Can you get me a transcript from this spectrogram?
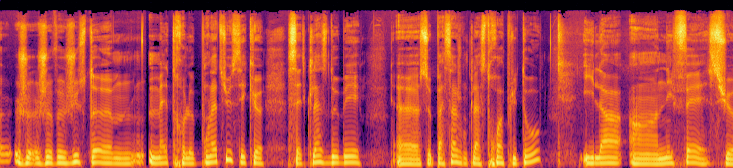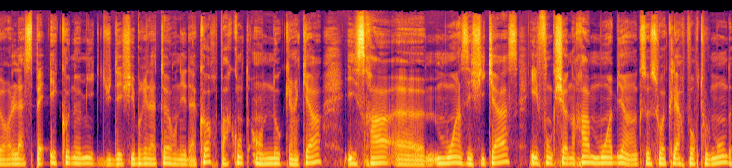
euh, je, veux juste euh, mettre le point là-dessus, c'est que cette classe 2B, euh, ce passage en classe 3 plutôt, il a un effet sur l'aspect économique du défibrillateur, on est d'accord. Par contre, en aucun cas, il sera moins efficace, il fonctionnera moins bien, hein, que ce soit clair pour tout le monde.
